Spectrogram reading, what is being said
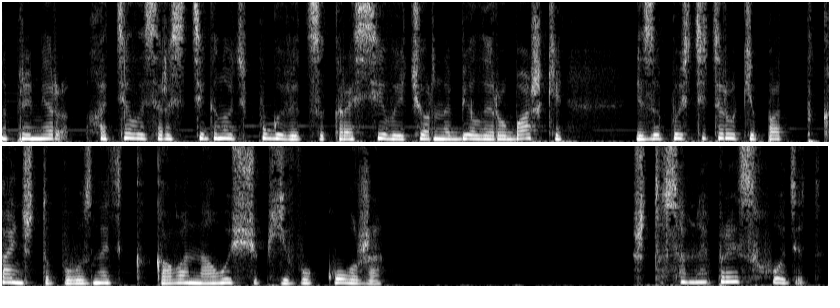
Например, хотелось расстегнуть пуговицы красивой черно-белой рубашки и запустить руки под ткань, чтобы узнать, какова на ощупь его кожа. Что со мной происходит?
